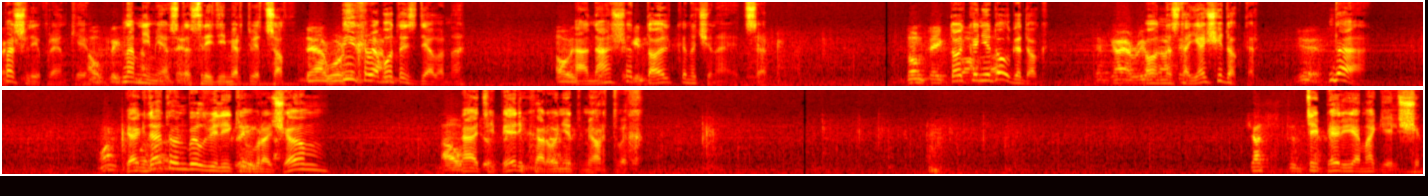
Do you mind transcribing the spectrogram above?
Пошли, Фрэнки. Нам не место среди мертвецов. Их работа сделана. А наша только начинается. Только недолго, док. Он настоящий доктор? Да. Когда-то он был великим врачом, а теперь хоронит мертвых. Теперь я могильщик.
